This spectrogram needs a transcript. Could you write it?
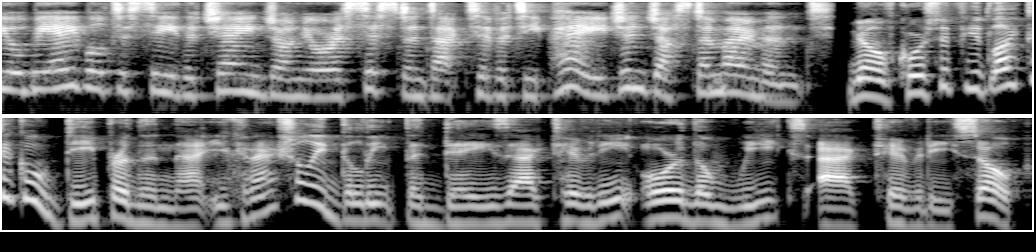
You'll be able to see the change on your assistant activity page in just a moment. Now, of course, if you'd like to go deeper than that, you can actually delete the day's activity or the week's activity. So,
